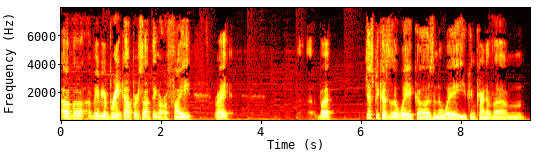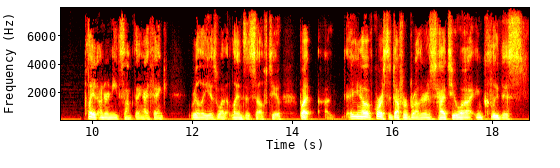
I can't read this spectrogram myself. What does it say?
of a maybe a breakup or something or a fight, right? But just because of the way it goes and the way you can kind of um, play it underneath something, I think, really is what it lends itself to. But, uh, you know, of course, the Duffer Brothers had to uh, include this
